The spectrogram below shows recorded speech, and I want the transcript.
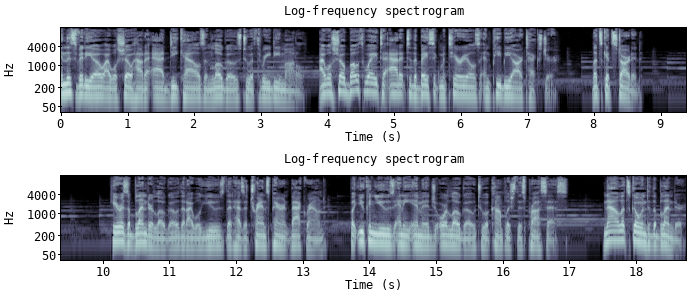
In this video, I will show how to add decals and logos to a 3D model. I will show both way to add it to the basic materials and PBR texture. Let's get started. Here is a Blender logo that I will use that has a transparent background, but you can use any image or logo to accomplish this process. Now let's go into the Blender.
